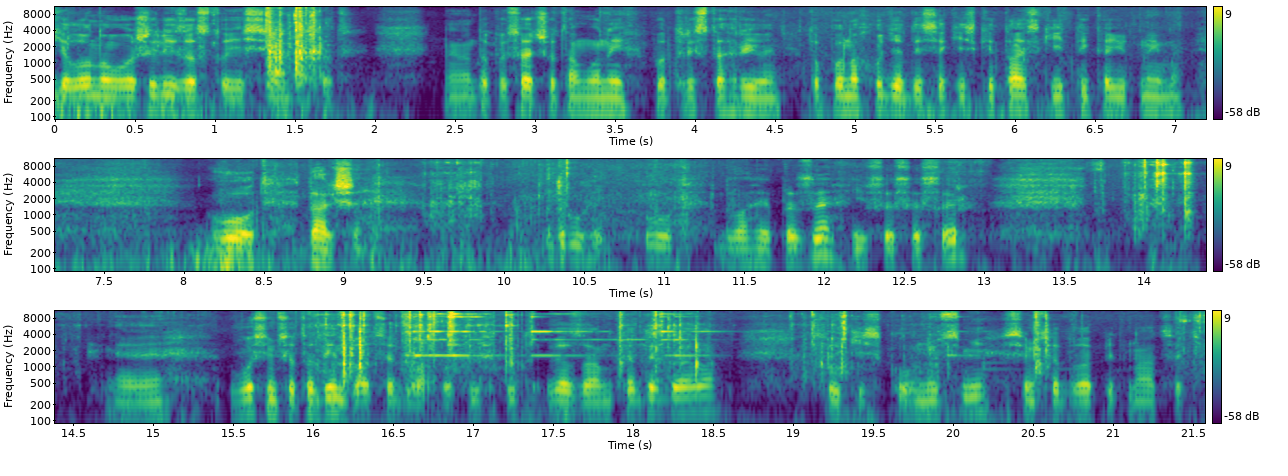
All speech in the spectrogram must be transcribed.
кіло нового желіза стоїть 70. Не треба писати, що там вони по 300 гривень. То понаходять десь якісь китайські і тикають ними. Вот. Далі. Другий лот 2 ГПЗ і СССР. Е, 8122. От їх тут в'язанка дебела. Це якісь конусні. 7215.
